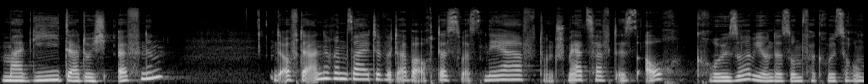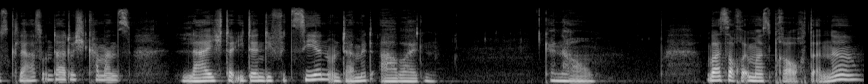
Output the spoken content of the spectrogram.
Magie dadurch öffnen. Und auf der anderen Seite wird aber auch das, was nervt und schmerzhaft ist, auch größer wie unter so einem Vergrößerungsglas und dadurch kann man es leichter identifizieren und damit arbeiten. Genau. Was auch immer es braucht dann, ne?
